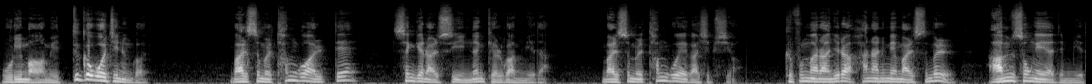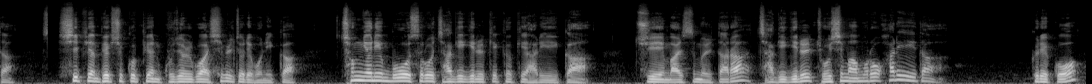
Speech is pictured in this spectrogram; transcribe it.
우리 마음이 뜨거워지는 것. 말씀을 탐구할 때 생겨날 수 있는 결과입니다. 말씀을 탐구해 가십시오. 그뿐만 아니라 하나님의 말씀을 암송해야 됩니다. 시편 119편 9절과 11절에 보니까 청년이 무엇으로 자기 길을 깨끗게 하리이까 주의 말씀을 따라 자기 길을 조심함으로 하리이다. 그랬고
